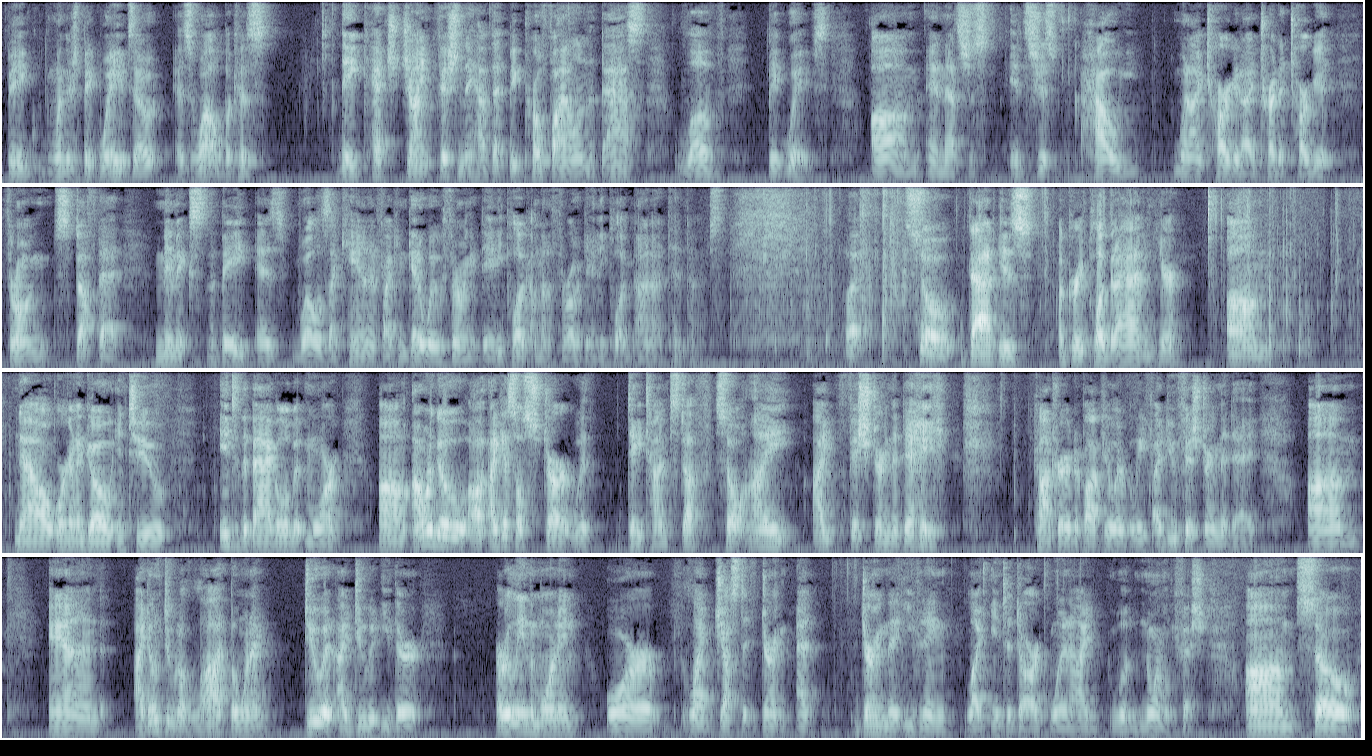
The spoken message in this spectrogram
big, when there's big waves out as well, because they catch giant fish and they have that big profile, and the bass love big waves. Um, and that's just it's just how you, when I target, I try to target throwing stuff that mimics the bait as well as I can. And if I can get away with throwing a Danny plug, I'm going to throw a Danny plug nine out of ten times. But so that is a great plug that I have in here. Um, now we're gonna go into into the bag a little bit more. Um, I want to go. uh, I guess I'll start with daytime stuff. So I I fish during the day. Contrary to popular belief, I do fish during the day, um, and I don't do it a lot. But when I do it, I do it either early in the morning or like just at, during at during the evening, like into dark when I would normally fish. Um, so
